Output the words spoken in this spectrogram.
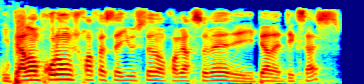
ils perdent en prolongue, je crois, face à Houston en première semaine et ils perdent à Texas.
